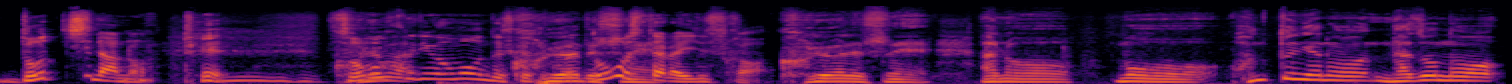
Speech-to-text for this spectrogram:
どっちなのって素朴に思うんですけど、これはですねどうしたらいいんですか？これはですね、あの、もう、本当にあの、謎の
